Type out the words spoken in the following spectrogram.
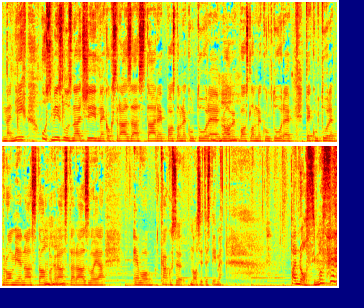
na njih u smislu znači nekog sraza stare poslovne kulture, mhm. nove poslovne kulture, te kulture promjena, stalnog mhm. rasta, razvoja Evo, kako se nosite s time? Pa nosimo se.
